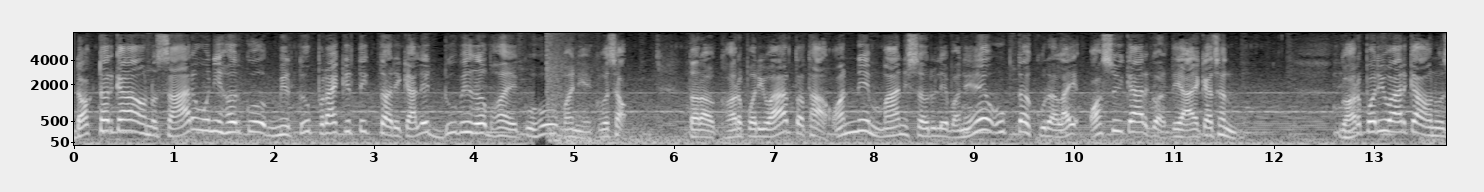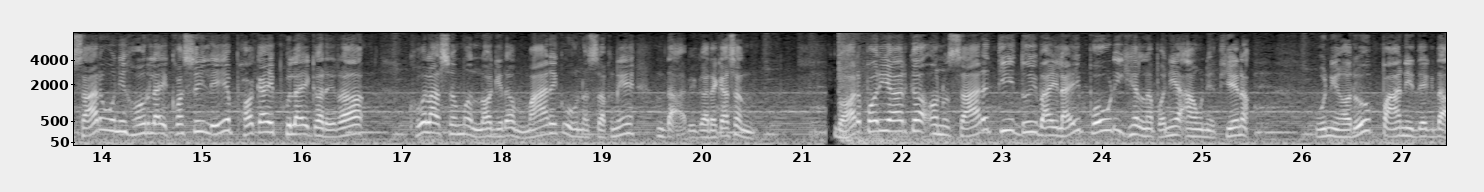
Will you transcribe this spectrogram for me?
डाक्टरका अनुसार उनीहरूको मृत्यु प्राकृतिक तरिकाले डुबेर भएको हो भनिएको छ। तर घर परिवार तथा अन्य मानिसहरूले भने उक्त कुरालाई अस्वीकार गर्दै आएका छन्। घर परिवारका अनुसार उनीहरूलाई कसैले फकाइ फुलाइ गरेर खोलासम्म लगेर मारेको हुन सक्ने दावी गरेका छन्। घर परिवारका अनुसार ती दुई भाइलाई पौडी खेल्न पनि आउने थिएन। उनीहरू पानी देख्दा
